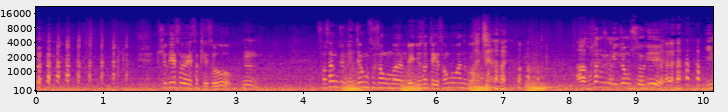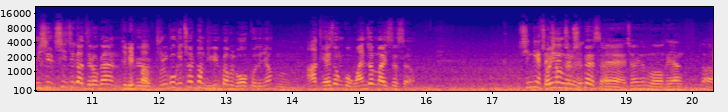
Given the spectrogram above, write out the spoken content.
휴게소에서 계속 음. 서상준 민정수석만 메뉴 선택에 성공하는 것 같지 않아요? 아, 소상준 민정수석이 임실 치즈가 들어간 비빔밥. 그 불고기 철판 비빔밥을 먹었거든요. 음. 아, 대성공. 완전 맛있었어요. 신기했어요. 저희는 좀. 실패했어요. 네, 저희는 뭐 그냥 어,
